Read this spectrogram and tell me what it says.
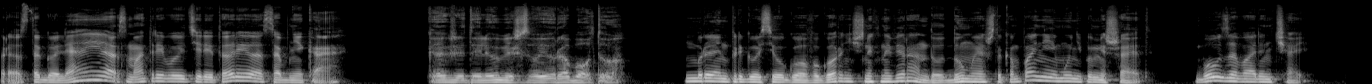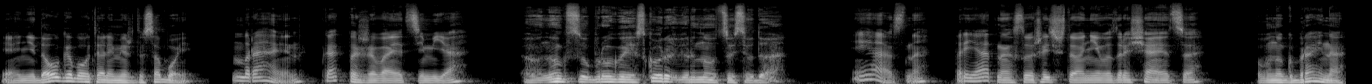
«Просто гуляю и осматриваю территорию особняка». «Как же ты любишь свою работу!» Брайан пригласил главу горничных на веранду, думая, что компания ему не помешает. Был заварен чай, и они долго болтали между собой. «Брайан, как поживает семья?» Внук с супругой скоро вернутся сюда. Ясно. Приятно слышать, что они возвращаются. Внук Брайна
